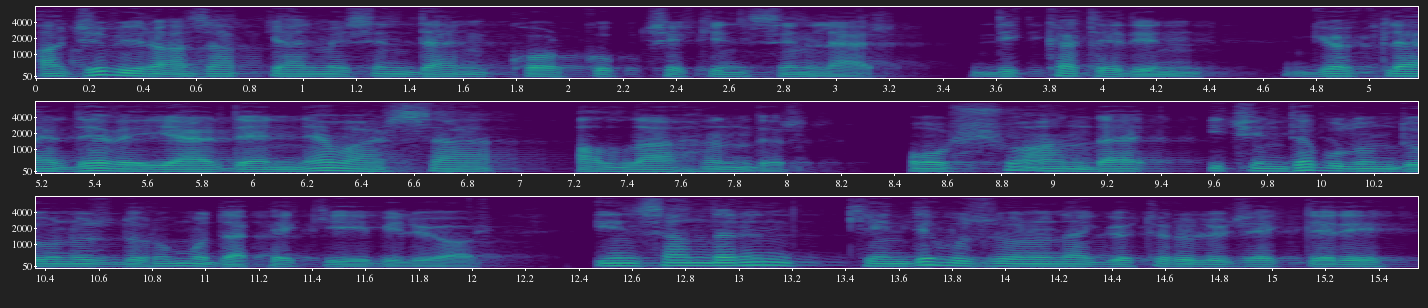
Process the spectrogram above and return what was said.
acı bir azap gelmesinden korkup çekinsinler. Dikkat edin, göklerde ve yerde ne varsa Allah'ındır. O şu anda içinde bulunduğunuz durumu da pek iyi biliyor. İnsanların kendi huzuruna götürülecekleri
